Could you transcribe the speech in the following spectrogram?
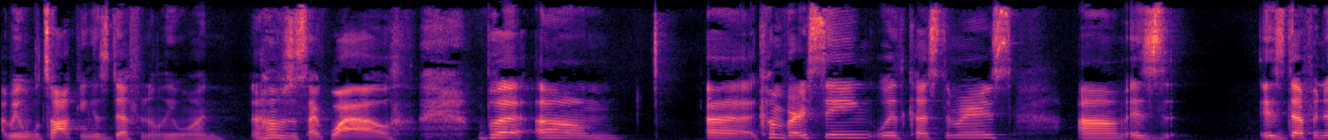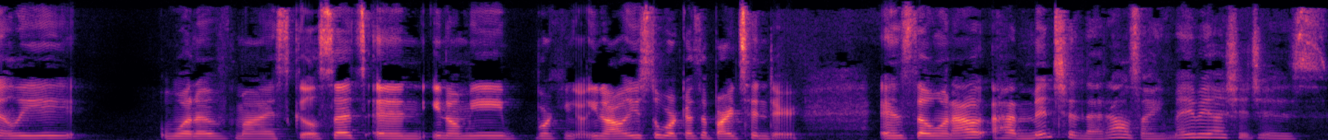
I mean well talking is definitely one. And I was just like wow. But um uh conversing with customers um is is definitely one of my skill sets. And you know me working you know I used to work as a bartender. And so when I had mentioned that I was like maybe I should just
